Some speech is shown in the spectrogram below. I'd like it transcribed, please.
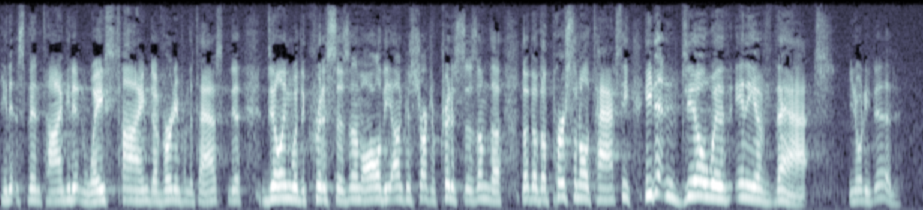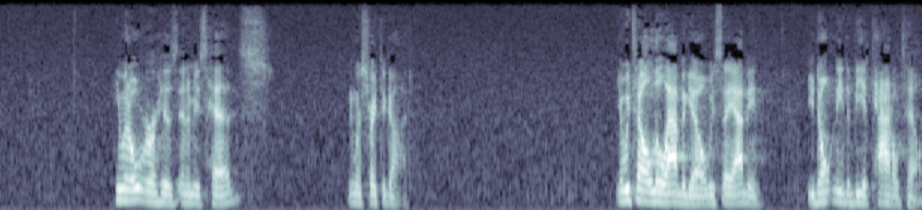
he didn't spend time, he didn't waste time diverting from the task, dealing with the criticism, all the unconstructive criticism, the, the, the, the personal attacks. He, he didn't deal with any of that. You know what he did? He went over his enemies' heads and he went straight to God. You know, we tell little Abigail, we say, Abby, you don't need to be a tattletale.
